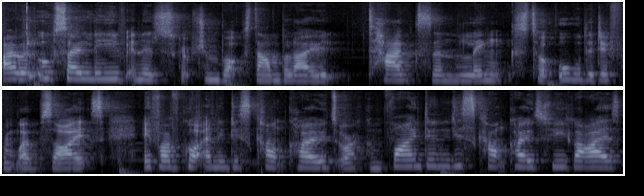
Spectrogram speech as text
I will also leave in the description box down below tags and links to all the different websites. If I've got any discount codes or I can find any discount codes for you guys,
